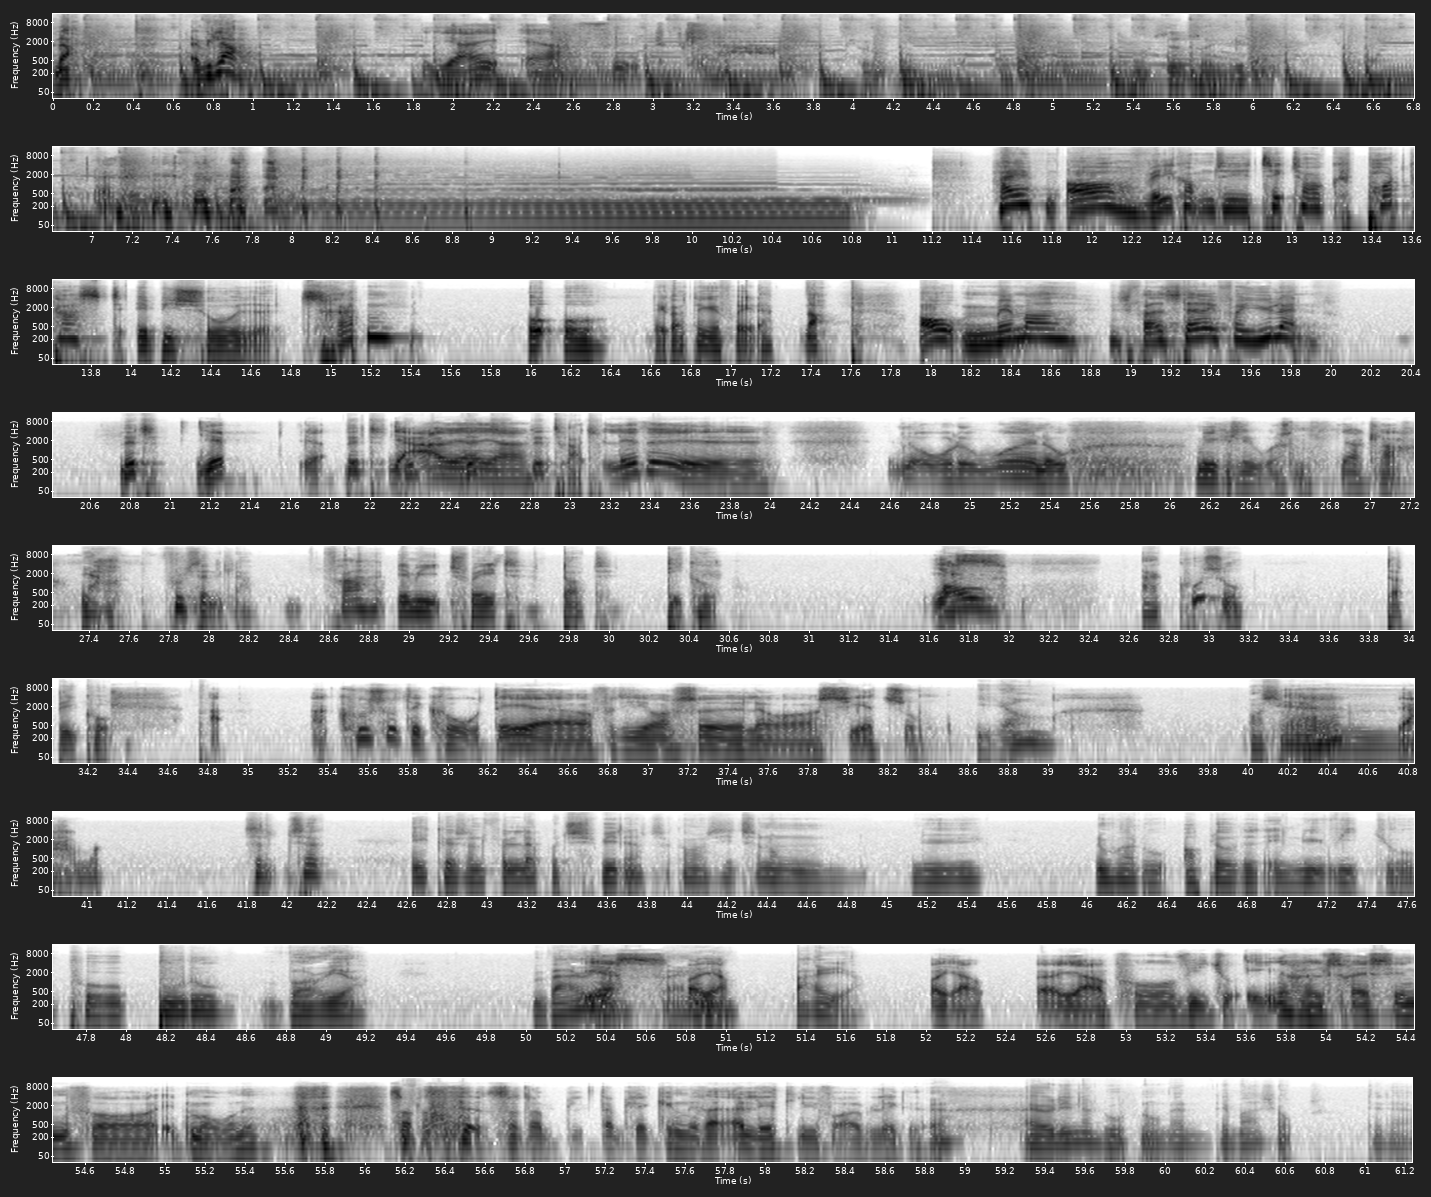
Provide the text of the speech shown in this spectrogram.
Nå, er vi klar? Jeg er født klar. Nu sidder så i det, Hej, og velkommen til TikTok podcast episode 13. Åh, oh, oh, det er godt, det er fredag. Nå, og med mig, Fred, stadig fra Jylland. Lidt, yep. Ja, lidt, ja, lidt, ja, lidt, ja. lidt træt. Lidt øh, en otte uger endnu. Michael Iversen, jeg er klar. Ja, fuldstændig klar. Fra mitrade.dk Yes. akusu.dk Akuso.dk, det er, fordi jeg også øh, laver shiatsu. Ja. Og så, Ja, øh, jeg har så, så jeg kan jo sådan følge dig på Twitter, så kommer der sige sådan nogle nye, nu har du uploadet en ny video på Voodoo Warrior. Warrior, Yes, og Warrior, ja. Warrior. og jeg, og jeg er på video 51 inden for et måned. så der, så der, der bliver genereret lidt lige for øjeblikket. Ja, jeg er jo lige når på nogle af dem. Det er meget sjovt, det der.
